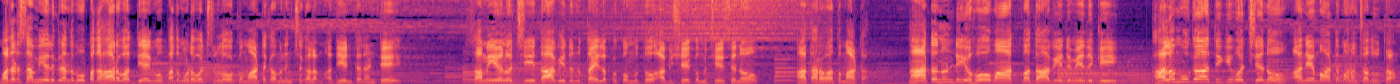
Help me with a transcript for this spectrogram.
మొదటి సమయాల గ్రంథము పదహారవ అధ్యాయము పదమూడవ వచనంలో ఒక మాట గమనించగలం. అదేంటనంటే సమయాలు వచ్చి దావీదును తైలపు కొమ్ముతో అభిషేకము చేసెనో ఆ తర్వాత మాట. నాట నుండి యహోమాత్మ దావీదు మీదకి బలముగా దిగి వచ్చెను అనే మాట మనం చదువుతాం.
